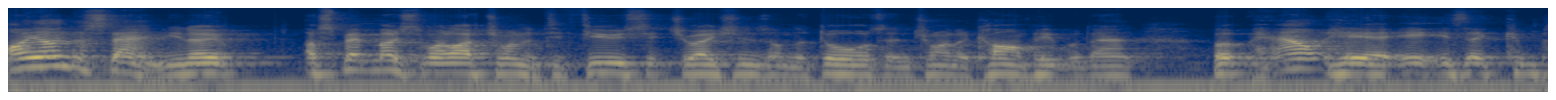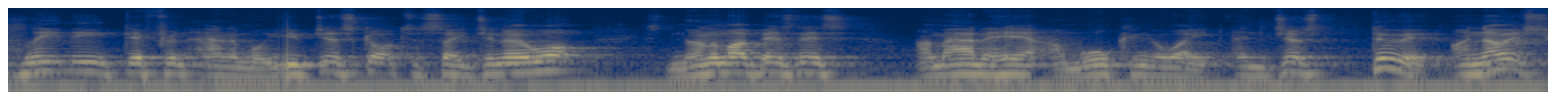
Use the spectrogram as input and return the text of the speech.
I understand, you know, I've spent most of my life trying to diffuse situations on the doors and trying to calm people down. But out here, it is a completely different animal. You've just got to say, do you know what? It's none of my business. I'm out of here. I'm walking away. And just do it. I know it's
